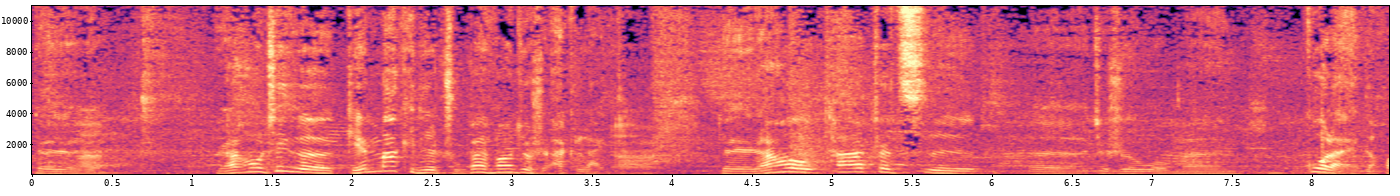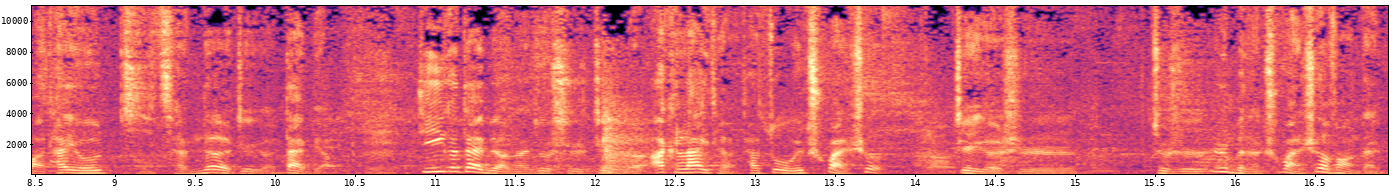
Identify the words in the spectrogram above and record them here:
对对对。然后这个 Game Market 的主办方就是 Arclight，啊，对。然后他这次呃，就是我们过来的话，他有几层的这个代表。嗯。第一个代表呢，就是这个 Arclight，他作为出版社，这个是就是日本的出版社方代表。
